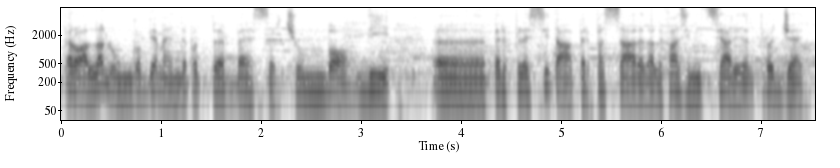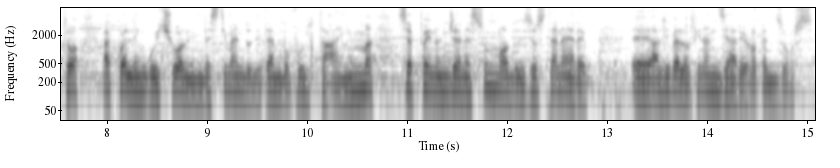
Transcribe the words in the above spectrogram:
però alla lunga ovviamente potrebbe esserci un po' di eh, perplessità per passare dalle fasi iniziali del progetto a quelle in cui ci vuole un investimento di tempo full time se poi non c'è nessun modo di sostenere eh, a livello finanziario l'open source.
